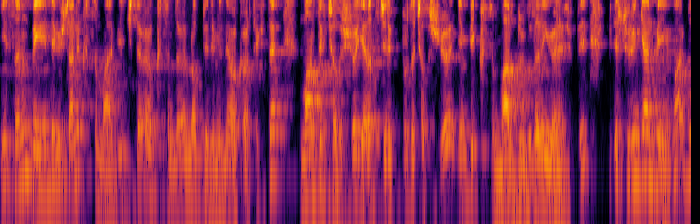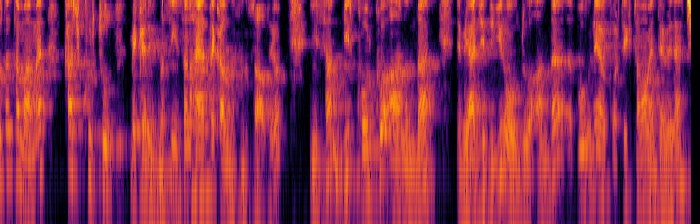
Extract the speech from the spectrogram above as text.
İnsanın beyninde üç tane kısım var. İşte ön kısımda, ön lob dediğimiz neokortekste mantık çalışıyor, yaratıcılık burada çalışıyor. Bir kısım var duyguların yönetildiği. Bir de sürüngen beyin var. Bu da tamamen kaç kurtul mekanizması insanın hayatta kalmasını sağlıyor. İnsan bir korku anında veya tedirgin olduğu anda bu neokorteks tamamen devreden çıkıyor.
